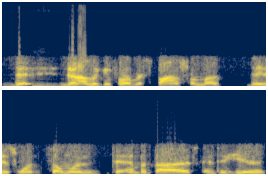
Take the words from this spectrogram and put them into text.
the, they're not looking for a response from us. They just want someone to empathize and to hear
